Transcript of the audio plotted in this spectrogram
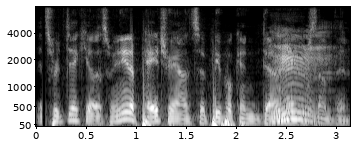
It's ridiculous. We need a Patreon so people can donate or Mm. something.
